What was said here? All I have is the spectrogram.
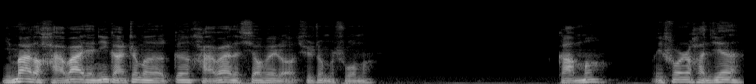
你卖到海外去，你敢这么跟海外的消费者去这么说吗？敢吗？你说是汉奸，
